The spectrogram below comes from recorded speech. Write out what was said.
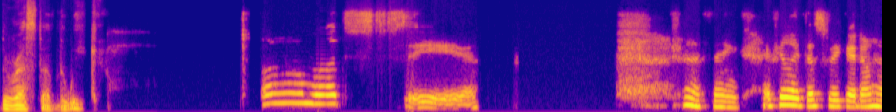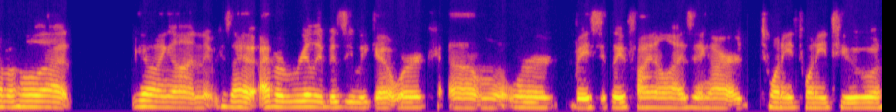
the rest of the week? Um, let's see. I'm trying to think. I feel like this week I don't have a whole lot going on because I, I have a really busy week at work. Um, we're basically finalizing our 2022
